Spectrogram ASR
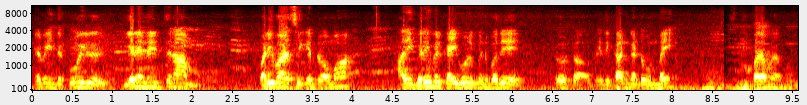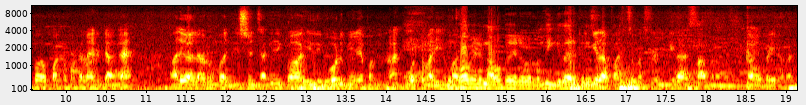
எனவே இந்த கோயில் என நினைத்து நாம் வழிபாடு செய்கின்றோமோ அதை விரைவில் கைகூடும் என்பது இது கண்கண்ட உண்மை. இப்போ இப்போ பக்க பக்கம்லாம் இருக்காங்க. அது எல்லாம் ரொம்ப டிஸ்டன்ஸ் ஆகுது. கோ- இது ரோடு மேலே பக்கத்துல கூட்டம் அதிகமாக இருக்கும் கோவில் நவபைரவர் வந்து இங்கே தான் இங்கே இருக்குது தான் ஃபஸ்ட்டு ஃபஸ்ட்டு இங்கே தான் ஸ்தாபனம் பண்ணி நவ பைரவர்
